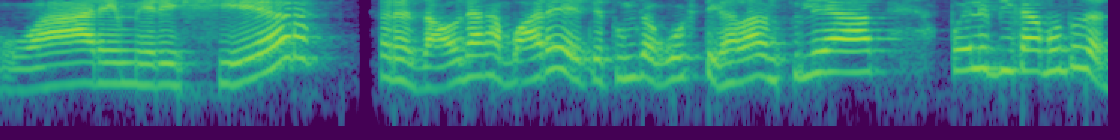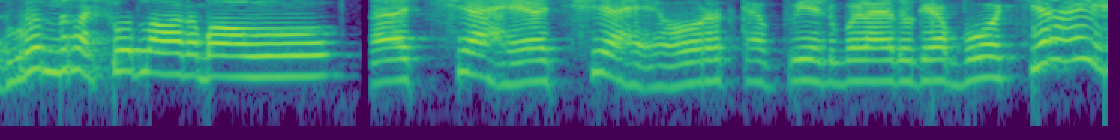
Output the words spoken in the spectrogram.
वा रे मेरे शेर. अरे जाऊ द्या ना बारे ते तुमच्या गोष्टी घाला आणि चुल्यात पहिले बी काय म्हणतो धुरंधरा शोध लावा ना भाऊ अच्छा आहे अच्छा आहे. औरत का पेट बड़ा है तो क्या बोचा है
